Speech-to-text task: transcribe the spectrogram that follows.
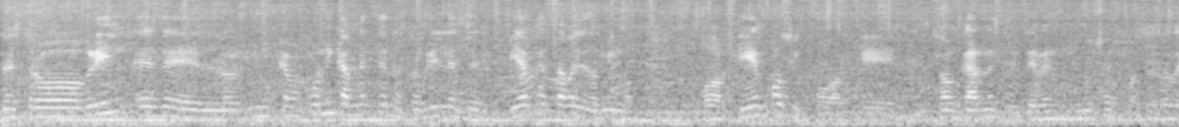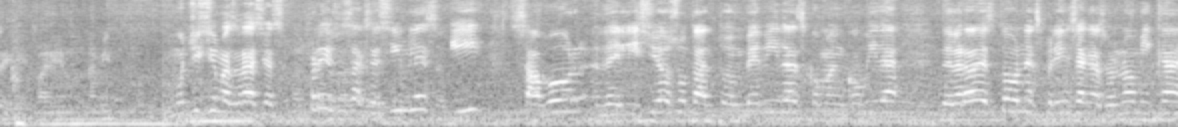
Nuestro grill es de los, única- únicamente nuestro grill es el viernes, sábado y domingo. por tiempos y porque son carnes que lleven mucho proceso de marinamiento. Muchísimas gracias. Precios accesibles y sabor delicioso tanto en bebidas como en comida. De verdad es toda una experiencia gastronómica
